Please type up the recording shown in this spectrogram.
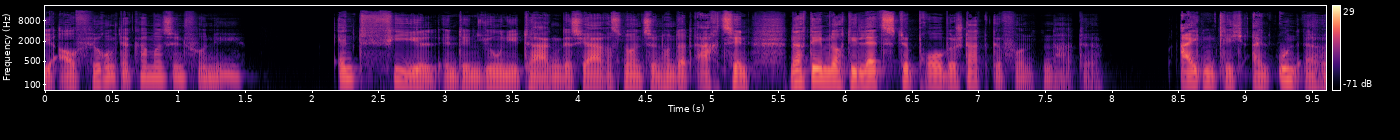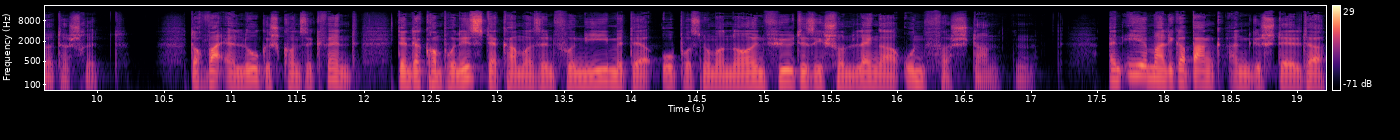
Die Aufführung der Kammersinfonie entfiel in den Junitagen des Jahres 1918, nachdem noch die letzte Probe stattgefunden hatte. Eigentlich ein unerhörter Schritt. Doch war er logisch konsequent, denn der Komponist der Kammersinfonie mit der Opus Nummer 9 fühlte sich schon länger unverstanden. Ein ehemaliger Bankangestellter,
